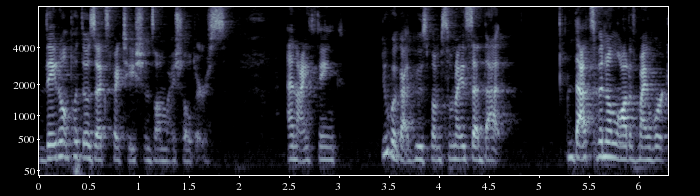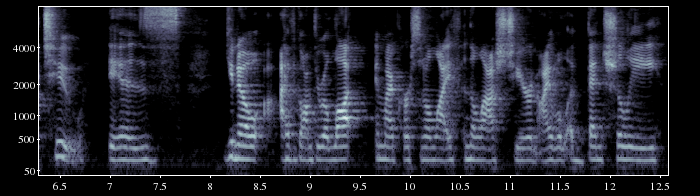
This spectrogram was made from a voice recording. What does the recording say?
they don't put those expectations on my shoulders. And I think, ooh, I got goosebumps when I said that. That's been a lot of my work too, is, you know, I've gone through a lot in my personal life in the last year, and I will eventually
